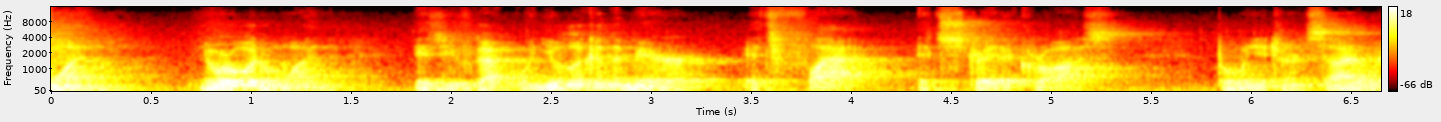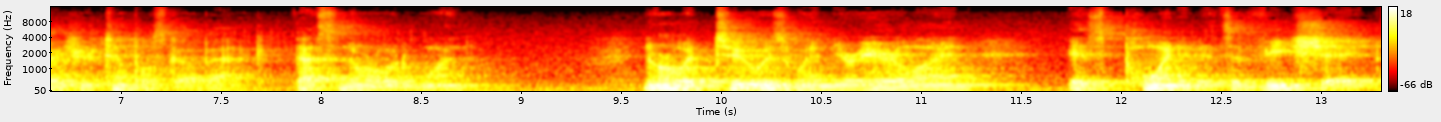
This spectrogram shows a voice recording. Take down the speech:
1, Norwood 1 is you've got, when you look in the mirror, it's flat, it's straight across. But when you turn sideways, your temples go back. That's Norwood 1. Norwood 2 is when your hairline is pointed, it's a V shape,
